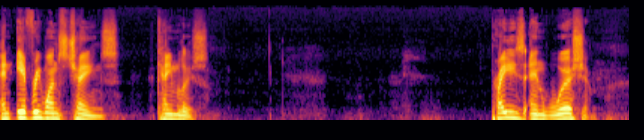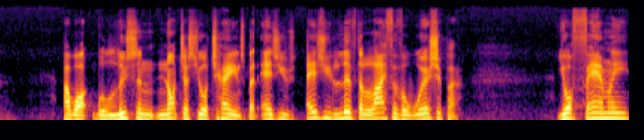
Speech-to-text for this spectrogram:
and everyone's chains came loose. Praise and worship are what will loosen not just your chains, but as you, as you live the life of a worshiper, your family,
